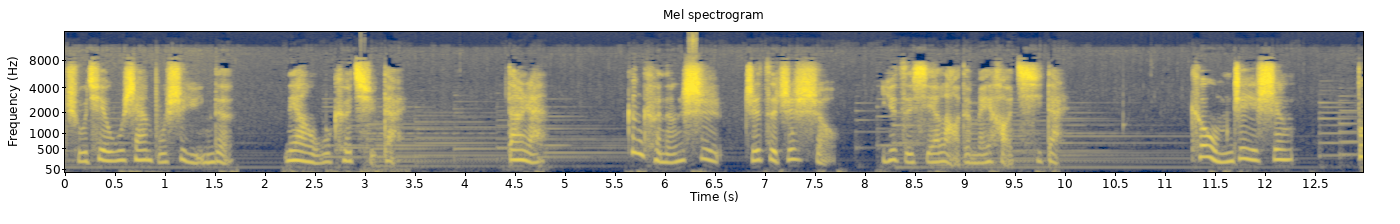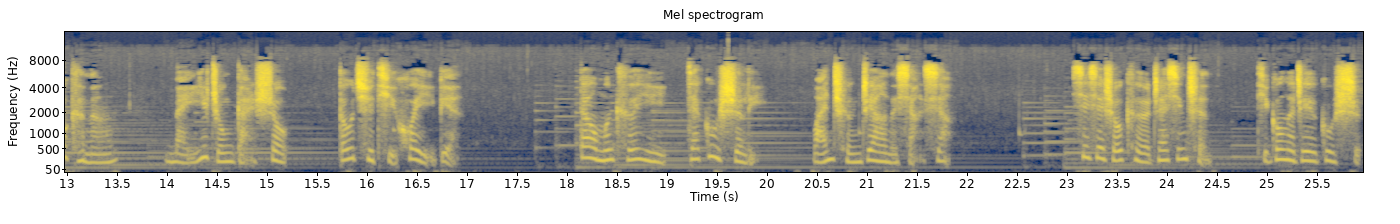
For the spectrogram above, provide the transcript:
除却巫山不是云的那样无可取代，当然，更可能是执子之手，与子偕老的美好期待。可我们这一生，不可能每一种感受都去体会一遍，但我们可以在故事里完成这样的想象。谢谢手可摘星辰提供了这个故事，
